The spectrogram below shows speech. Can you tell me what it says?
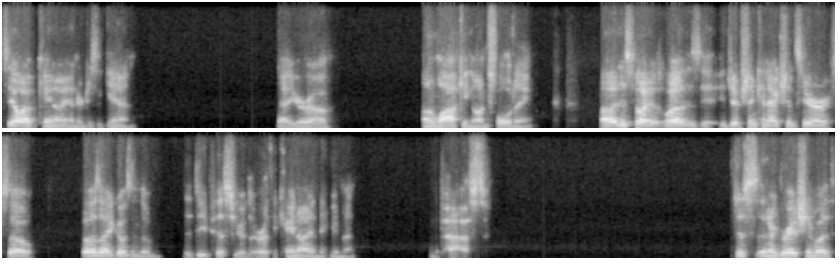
see how I have canine energies again that you're uh, unlocking, unfolding. Uh, I just feel like as well as Egyptian connections here, so feels like it goes into the deep history of the earth, the canine and the human in the past. Just integration with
